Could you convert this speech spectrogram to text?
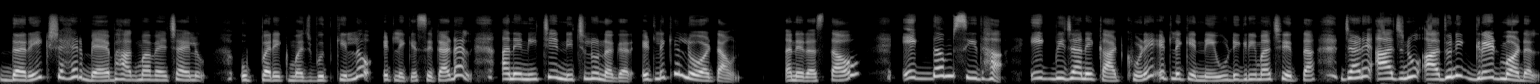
દરેક શહેર બે ભાગમાં વહેંચાયેલું. ઉપર એક મજબૂત કિલ્લો, એટલે કે સિટાડલ, અને નીચે નીચલું નગર, એટલે કે લોઅર ટાઉન. અને રસ્તાઓ એકદમ સીધા એકબીજાને કાટખૂણે એટલે કે નેવું ડિગ્રીમાં છેદતા, જાણે આજનું આધુનિક ગ્રેડ મોડલ.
